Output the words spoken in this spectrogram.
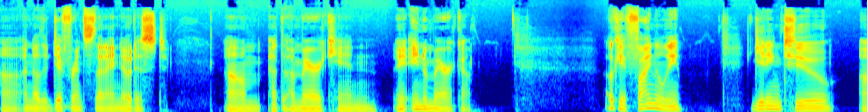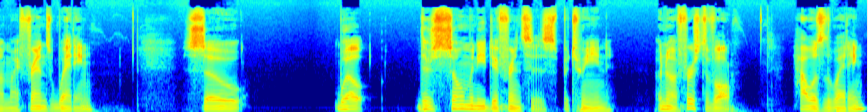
uh, another difference that I noticed um, at the American in America. Okay, finally, getting to uh, my friend's wedding. So, well, there's so many differences between Oh, no, first of all, how was the wedding?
